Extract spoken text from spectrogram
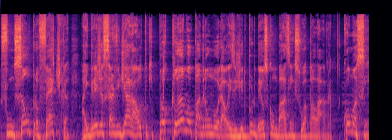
função profética, a igreja serve de arauto que proclama o padrão moral exigido por Deus com base em sua palavra. Como assim?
